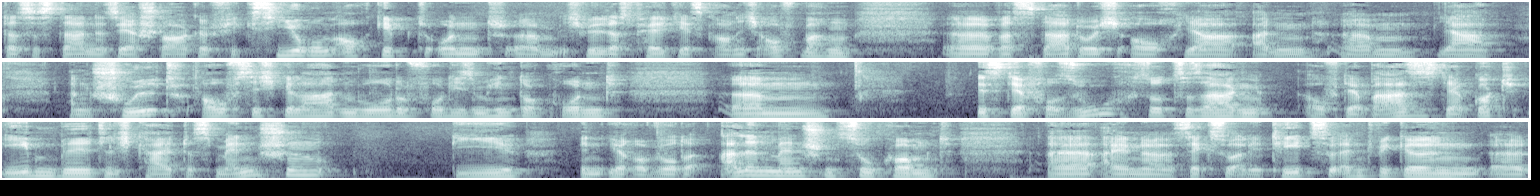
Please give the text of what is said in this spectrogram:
dass es da eine sehr starke Fixierung auch gibt. Und ähm, ich will das Feld jetzt gar nicht aufmachen, äh, was dadurch auch ja an, ähm, ja, an Schuld auf sich geladen wurde vor diesem Hintergrund. Ähm, ist der Versuch sozusagen auf der Basis der Gott-Ebenbildlichkeit des Menschen, die in ihrer Würde allen Menschen zukommt, äh, eine Sexualität zu entwickeln, äh,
